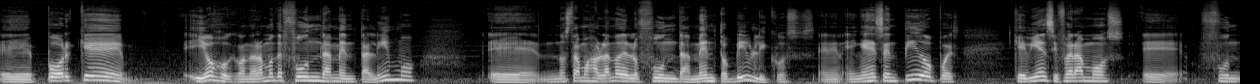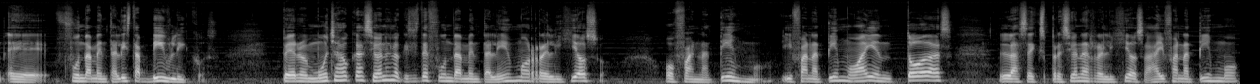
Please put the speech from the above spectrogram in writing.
Eh, porque, y ojo, que cuando hablamos de fundamentalismo, eh, no estamos hablando de los fundamentos bíblicos. En, ese sentido, pues, que bien si fuéramos eh, fundamentalistas bíblicos. Pero en muchas ocasiones lo que existe es fundamentalismo religioso o fanatismo. Y fanatismo hay en todas expresiones religiosas. Hay fanatismo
